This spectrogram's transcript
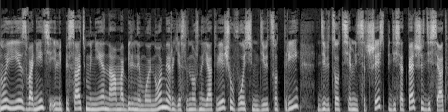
ну и звонить или писать мне на мобильный мой номер. Если нужно, я отвечу 8 903 976 55 60.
